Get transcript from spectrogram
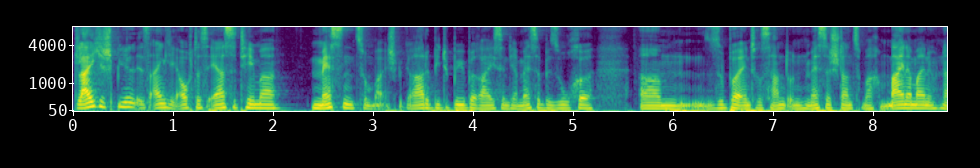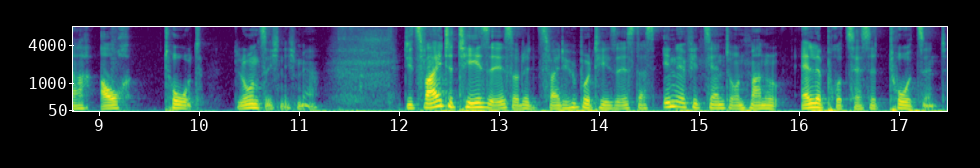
Gleiches Spiel ist eigentlich auch das erste Thema Messen zum Beispiel. Gerade B2B-Bereich sind ja Messebesuche ähm, super interessant und Messestand zu machen, meiner Meinung nach auch tot. Lohnt sich nicht mehr. Die zweite These ist, oder die zweite Hypothese ist, dass ineffiziente und manuelle Prozesse tot sind.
